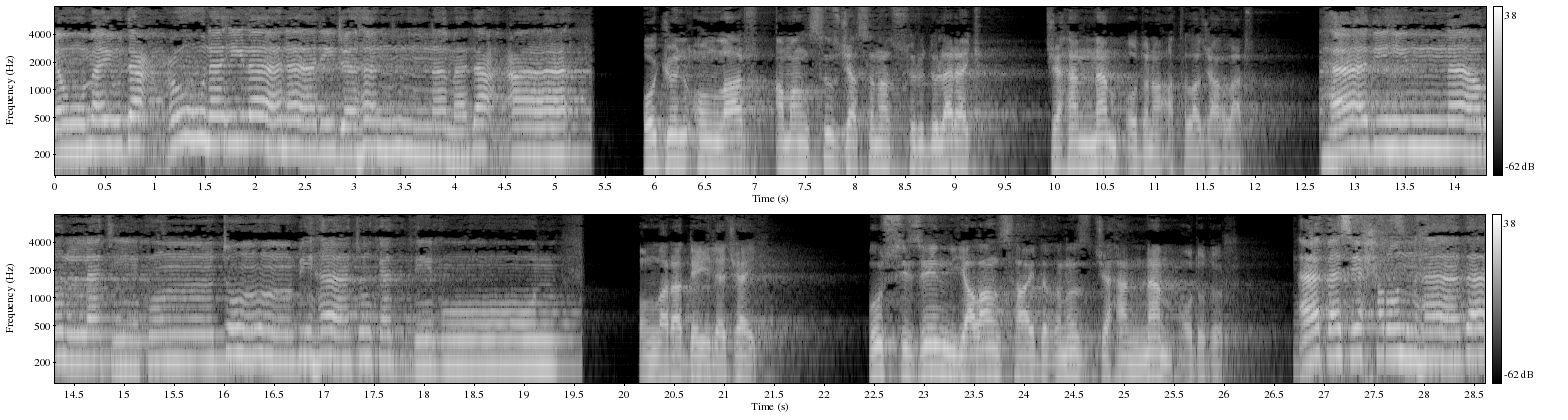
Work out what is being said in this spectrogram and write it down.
Yəvmə yudə'un ilə nəri cəhənnəmə də'a. O gün onlar amansızcasına sürdülərək cəhənnəm oduna atılacaqlar. هَٰذِهِ النَّارُ الَّتِي كُنتُم بِهَا تُكَذِّبُونَ Onlara deyiləcək, bu sizin yalan saydığınız cəhənnəm odudur. أَفَسِحْرٌ هَٰذَا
